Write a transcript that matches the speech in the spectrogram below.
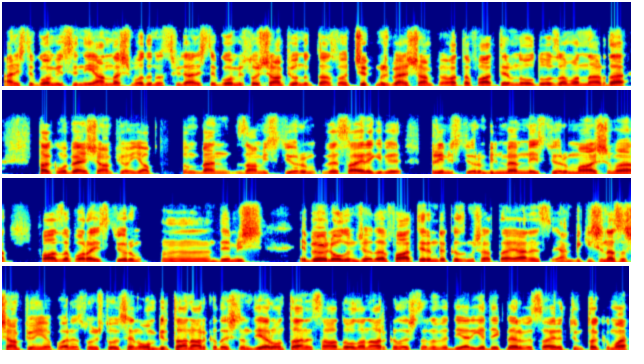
Hani işte Gomis'i niye anlaşmadınız falan. İşte Gomis o şampiyonluktan sonra çıkmış. Ben şampiyon hatta Fatih Terim'in olduğu o zamanlarda takımı ben şampiyon yaptım ben zam istiyorum vesaire gibi prim istiyorum bilmem ne istiyorum maaşıma fazla para istiyorum ıı, demiş. E böyle olunca da Fatih Terim de kızmış hatta yani yani bir kişi nasıl şampiyon yapar? Yani sonuçta sen 11 tane arkadaşın, diğer 10 tane sahada olan arkadaşların ve diğer yedekler vesaire tüm takıma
